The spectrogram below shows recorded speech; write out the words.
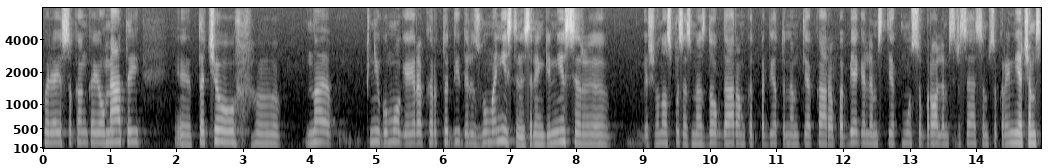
kuriai sukanka jau metai. Tačiau, na, knygų mūgė yra kartu didelis humanistinis renginys ir iš vienos pusės mes daug darom, kad padėtumėm tiek karo pabėgėliams, tiek mūsų broliams ir sesėms, ukrainiečiams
